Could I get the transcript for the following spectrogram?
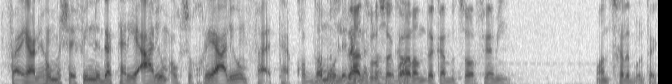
فيعني هم شايفين إن ده تريقة عليهم أو سخرية عليهم فتقدموا بس للجنة ضاعت فلوسك. هرم ده كان بتصور فيها مين؟ مهندس خالد مرتجي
